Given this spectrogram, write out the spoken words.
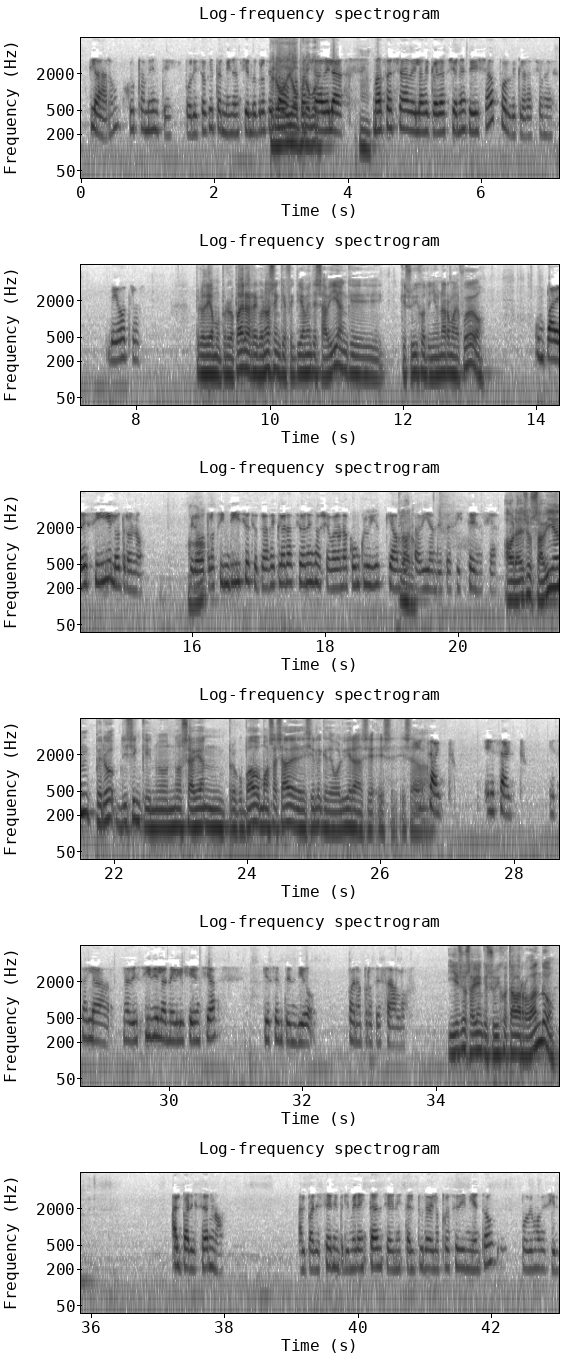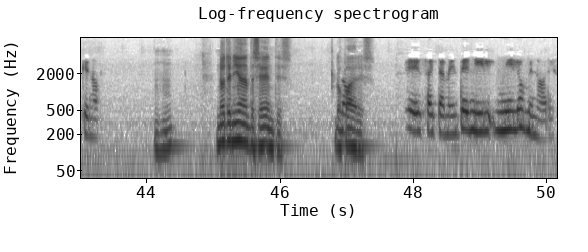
Claro, justamente, por eso que terminan siendo procesados más, allá de la, mm. más allá de las declaraciones de ella, por declaraciones de otros. Pero digamos, pero los padres reconocen que efectivamente sabían que, que su hijo tenía un arma de fuego. Un padre sí, el otro no. Pero otros indicios y otras declaraciones nos llevaron a concluir que ambos sabían de esa existencia. Ahora, ellos sabían, pero dicen que no, no se habían preocupado más allá de decirle que devolviera esa... Exacto, exacto. Esa es la, la y la negligencia que se entendió para procesarlos. ¿Y ellos sabían que su hijo estaba robando? Al parecer no. Al parecer, en primera instancia, en esta altura de los procedimientos, podemos decir que no. No tenían antecedentes los padres. Exactamente, ni, ni los menores.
